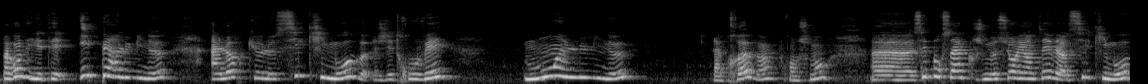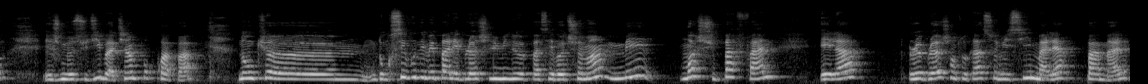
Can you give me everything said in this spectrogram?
Par contre il était hyper lumineux alors que le Silky Mauve, j'ai trouvé moins lumineux. La preuve, hein, franchement. Euh, c'est pour ça que je me suis orientée vers le Silky Mauve et je me suis dit, bah tiens, pourquoi pas. Donc, euh, donc si vous n'aimez pas les blushs lumineux, passez votre chemin. Mais moi, je suis pas fan. Et là, le blush, en tout cas, celui-ci m'a l'air pas mal.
